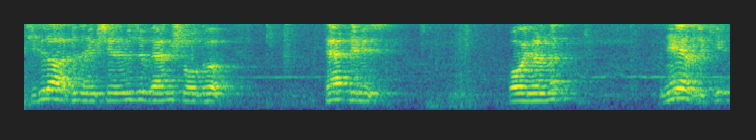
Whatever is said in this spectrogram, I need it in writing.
Silivri halkının hemşehrimizin vermiş olduğu tertemiz oylarını ne yazık ki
